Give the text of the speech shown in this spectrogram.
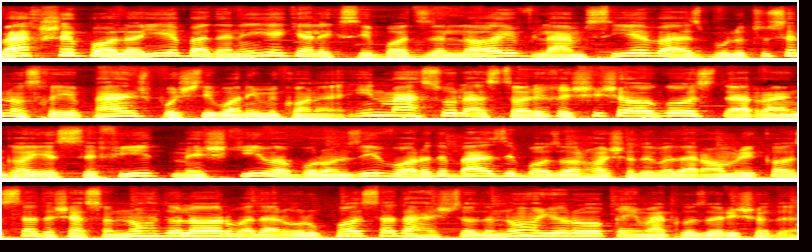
بخش بالایی بدنه Galaxy بادز لایو لمسیه و از بلوتوث نسخه 5 پشتیبانی می‌کنه. این محصول از تاریخ 6 آگوست در رنگهای سفید، مشکی و برونزی وارد بعضی بازارها شده و در آمریکا 169 دلار و در اروپا 189 یورو قیمت گذاری شده.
